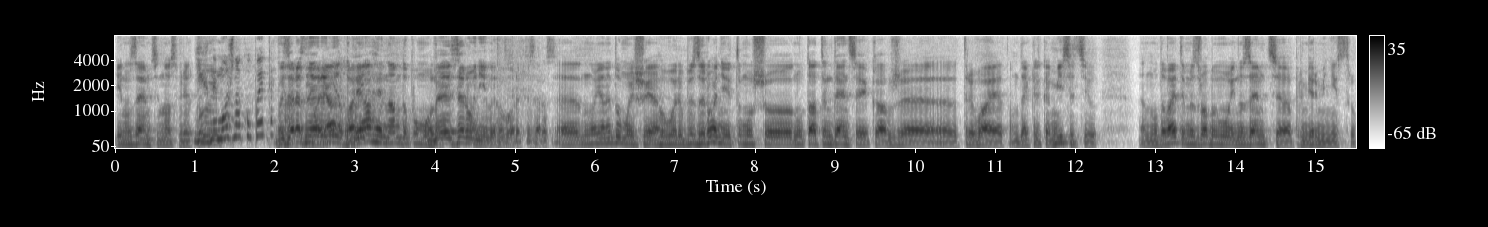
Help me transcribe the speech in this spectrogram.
іноземці нас врятують. Їх не можна купити? Ви зараз не Варя- Варяги нам допоможуть. без іронії ви говорите зараз. Е, Ну я не думаю, що я говорю без іронії, тому що ну та тенденція, яка вже е, триває там декілька місяців. е, Ну давайте ми зробимо іноземця прем'єр-міністром.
